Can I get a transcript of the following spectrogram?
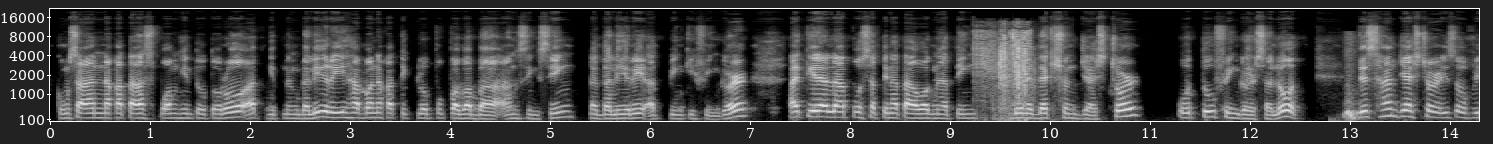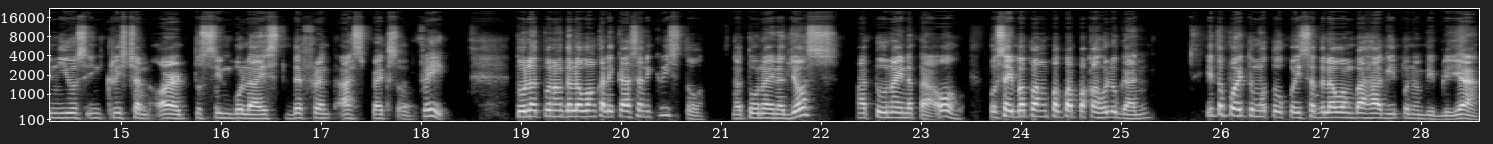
kung saan nakataas po ang hintuturo at gitnang daliri habang nakatiklo po pababa ang singsing na daliri at pinky finger, ay kilala po sa tinatawag nating benediction gesture o two-finger salute. This hand gesture is often used in Christian art to symbolize different aspects of faith. Tulad po ng dalawang kalikasan ni Kristo, na tunay na Diyos at tunay na tao. O sa iba pang pagpapakahulugan, ito po ay tumutukoy sa dalawang bahagi po ng Biblia,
